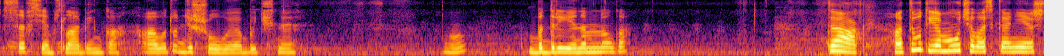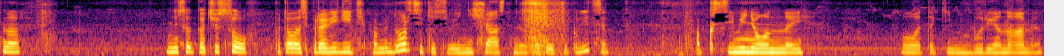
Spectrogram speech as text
совсем слабенько. А вот тут дешевые обычные. Бодрее намного. Так, а тут я мучилась, конечно. Несколько часов пыталась проредить помидорчики свои несчастные в этой теплице обсемененной вот такими бурьянами.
